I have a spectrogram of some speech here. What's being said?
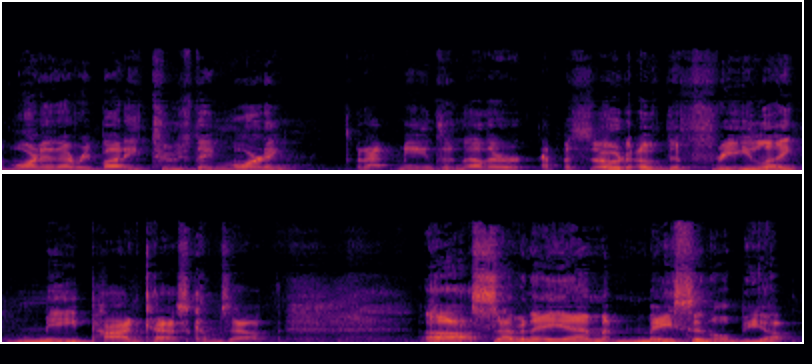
Good morning, everybody. Tuesday morning. That means another episode of the Free Like Me podcast comes out. Oh, 7 a.m. Mason will be up.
